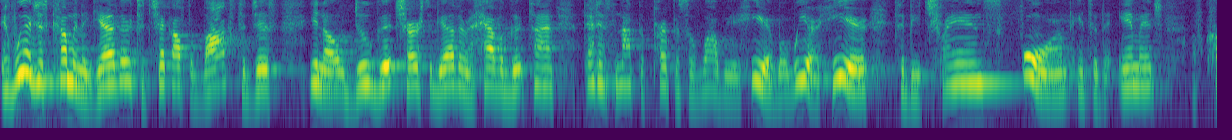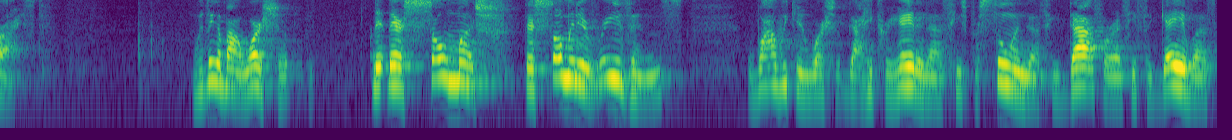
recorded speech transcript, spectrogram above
If we are just coming together to check off the box, to just, you know, do good church together and have a good time, that is not the purpose of why we are here. But we are here to be transformed into the image of Christ. When we think about worship, there's so much, there's so many reasons why we can worship God. He created us, He's pursuing us, He died for us, He forgave us,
